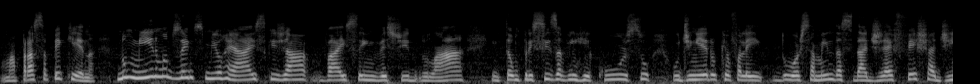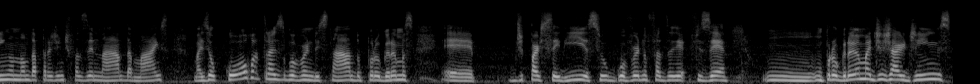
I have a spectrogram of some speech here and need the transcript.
uma praça pequena, no mínimo 200 mil reais que já vai ser investido lá. Então, precisa vir recurso. O dinheiro que eu falei do orçamento da cidade já é fechadinho, não dá para a gente fazer nada mais. Mas eu corro atrás do governo do estado, programas. É, de parceria, se o governo fazer, fizer um, um, programa de jardins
